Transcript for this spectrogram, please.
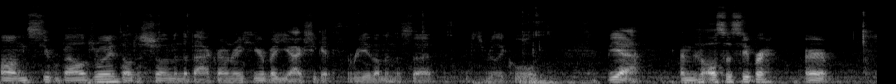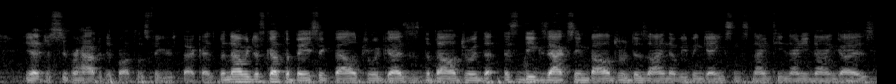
um, super battle droids, I'll just show them in the background right here, but you actually get three of them in the set, which is really cool. But yeah, I'm also super, or yeah, just super happy they brought those figures back, guys. But now we just got the basic Battle Droid, guys. This is the Battle Droid. That, this is the exact same Battle Droid design that we've been getting since 1999, guys.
